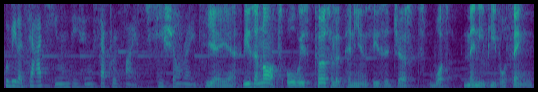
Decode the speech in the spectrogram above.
会为了家庭进 行 sacrifice 牺牲，right？ Yeah, yeah. These are not always personal opinions, these are just what many people think.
